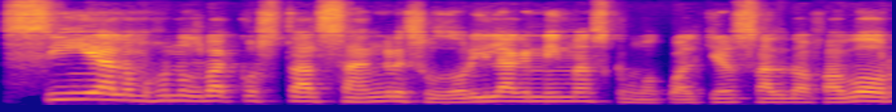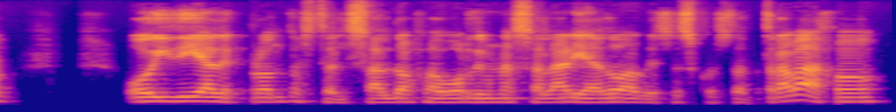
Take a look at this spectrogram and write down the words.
Sí, a lo mejor nos va a costar sangre, sudor y lágrimas, como cualquier saldo a favor. Hoy día, de pronto, hasta el saldo a favor de un asalariado a veces cuesta trabajo,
